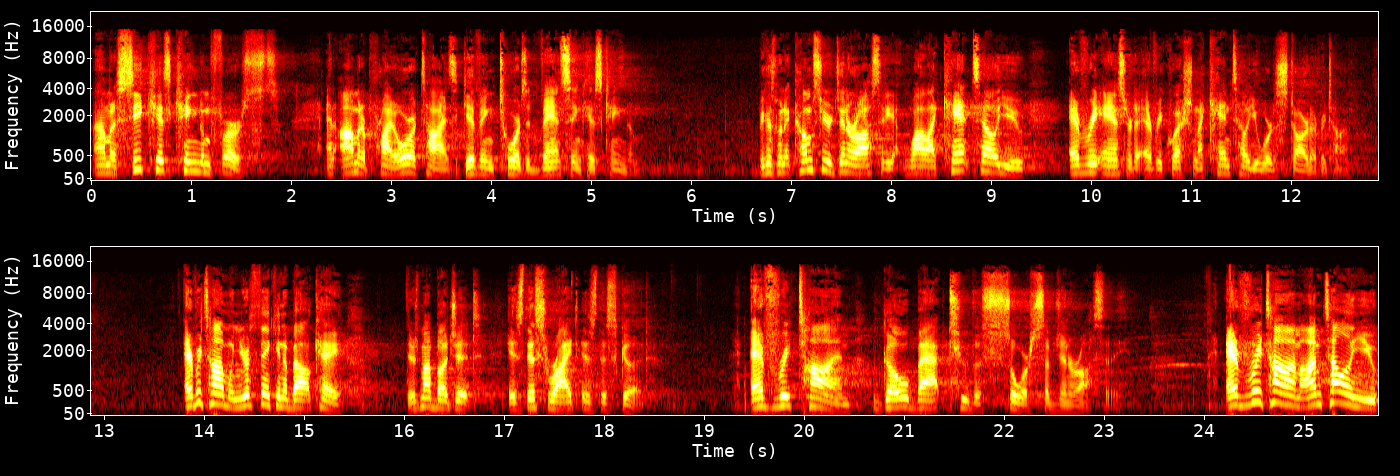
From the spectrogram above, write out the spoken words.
I'm going to seek His kingdom first, and I'm going to prioritize giving towards advancing His kingdom. Because when it comes to your generosity, while I can't tell you every answer to every question, I can tell you where to start every time. Every time when you're thinking about, okay, there's my budget, is this right? Is this good? Every time, go back to the source of generosity. Every time I'm telling you,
